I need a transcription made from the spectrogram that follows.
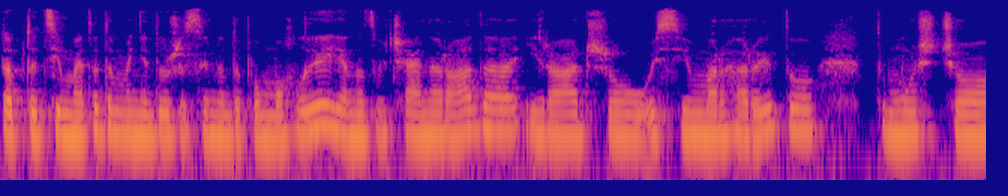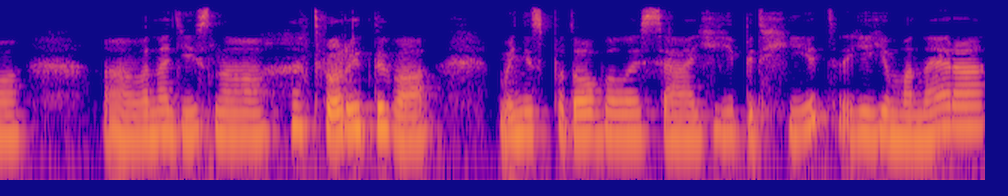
Тобто ці методи мені дуже сильно допомогли. Я надзвичайно рада і раджу усім Маргариту, тому що вона дійсно творить дива. Мені сподобалося її підхід, її манера.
